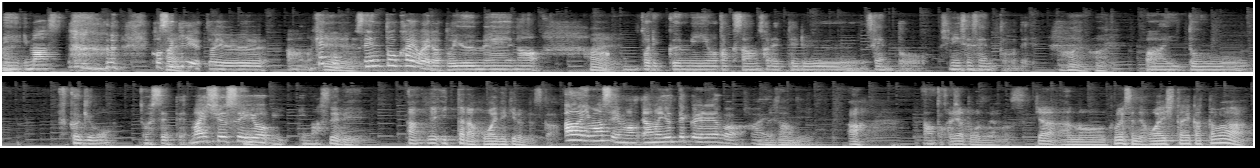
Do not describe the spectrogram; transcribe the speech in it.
湯にいます。はい、小杉湯という、はい、あの結構銭湯界隈だと有名な、はい、取り組みをたくさんされてる銭湯、老舗銭湯で、はいはい、バイト、副業をしてて、毎週水曜日います、ね、水曜日。あ、で行ったらお会いできるんですか？あ、います、います。あの言ってくれれば、はい。さんに。あ、ありがとうございます。じゃあ、あの、熊井さんにお会いしたい方は、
